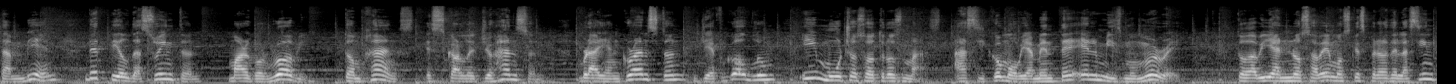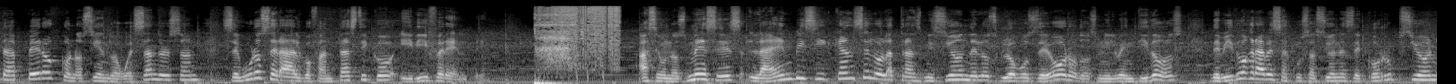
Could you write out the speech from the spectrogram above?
también de Tilda Swinton, Margot Robbie, Tom Hanks, Scarlett Johansson, Brian Cranston, Jeff Goldblum y muchos otros más, así como obviamente el mismo Murray. Todavía no sabemos qué esperar de la cinta, pero conociendo a Wes Anderson, seguro será algo fantástico y diferente. Hace unos meses, la NBC canceló la transmisión de los Globos de Oro 2022 debido a graves acusaciones de corrupción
